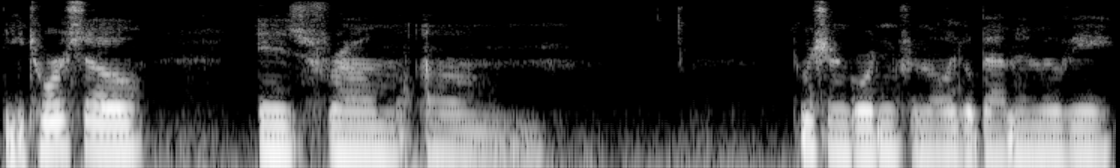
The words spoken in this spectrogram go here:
The torso is from um, Commissioner Gordon from the Lego Batman movie.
